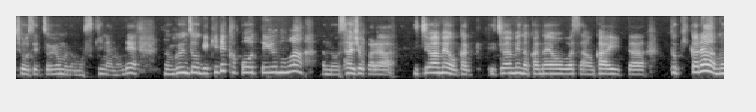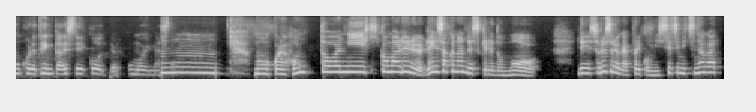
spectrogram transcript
小説を読むのも好きなので、その群像劇で書こうっていうのは、あの最初から1話目を書1話目のかなえおばさんを書いた時からもうこれ展開していこうって思いました。うんもうこれ本当に引き込まれる連作なんですけれどもでそれぞれがやっぱりこう密接につながっ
